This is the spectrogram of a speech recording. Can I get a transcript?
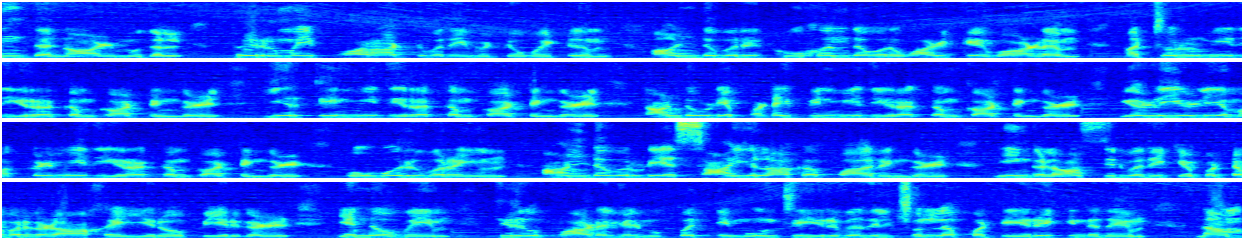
இந்த நாள் முதல் பெருமை பாராட்டுவதை விட்டு போயிட்டு ஆண்டவருக்கு உகந்த ஒரு வாழ்க்கை வாழ மற்றொரு மீது இரக்கம் காட்டுங்கள். இயற்கையின் மீது இரக்கம் காட்டுங்கள். ஆண்டவருடைய படைப்பின் மீது இரக்கம் காட்டுங்கள். ஏழை எளிய மக்கள் மீது இரக்கம் காட்டுங்கள். ஒவ்வொருவரையும் ஆண்டவருடைய சாயலாக பாருங்கள். நீங்கள் ஆசிர்வதிக்கப்பட்டவர்களாக இருப்பீர்கள். எனவே திரு பாடல்கள் முப்பத்தி மூன்று இருபதில் சொல்லப்பட்டு இருக்கின்றது நாம்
